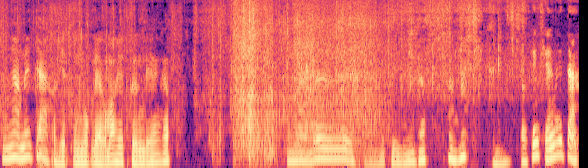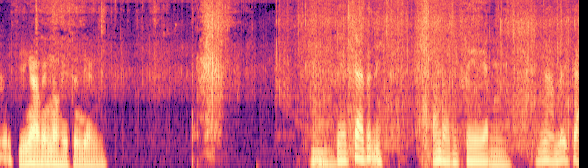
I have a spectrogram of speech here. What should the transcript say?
อืมงามเลยจ้ะเอาเห็ดกงนกแล้วก็มาเห็ดเพิงแดงครับงามเลยเอาเห็ดเพิงแดงครับงามนะดอกแข็งๆเลยจ้ะโอ้ยสีงามแพงเนาะเห็ดเพิงแดง อืมเสียบจ้ะตัวนี้ต้องดอกที่เสียบอืมงามเลยจ้ะ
